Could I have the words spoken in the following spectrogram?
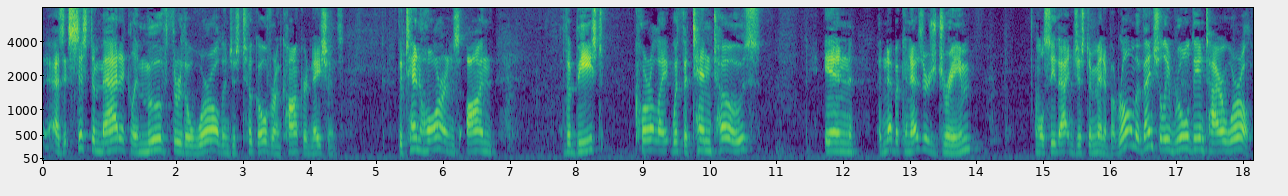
as it systematically moved through the world and just took over and conquered nations. The ten horns on the beast correlate with the ten toes in Nebuchadnezzar's dream. And we'll see that in just a minute. But Rome eventually ruled the entire world.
